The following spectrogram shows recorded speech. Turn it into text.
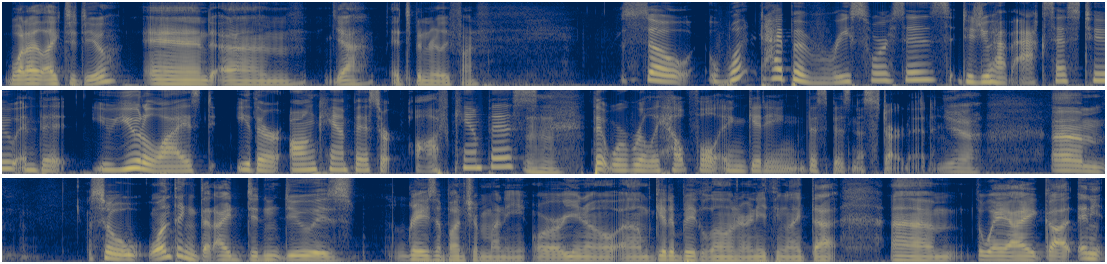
what I like to do. And um, yeah, it's been really fun. So, what type of resources did you have access to and that you utilized either on campus or off campus mm-hmm. that were really helpful in getting this business started? Yeah. Um, so one thing that I didn't do is raise a bunch of money or you know um, get a big loan or anything like that. Um, the way I got any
